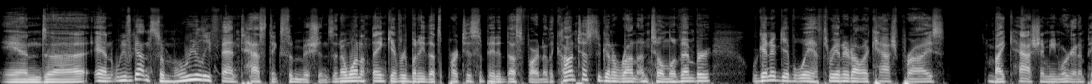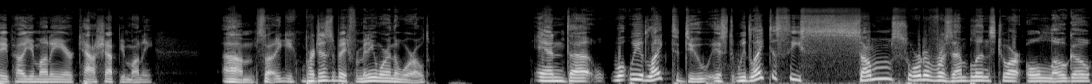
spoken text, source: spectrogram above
and uh, and we've gotten some really fantastic submissions, and I want to thank everybody that's participated thus far. Now the contest is going to run until November. We're going to give away a three hundred dollar cash prize. By cash, I mean we're going to PayPal you money or Cash App you money. Um, so you can participate from anywhere in the world. And uh, what we'd like to do is we'd like to see some sort of resemblance to our old logo,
